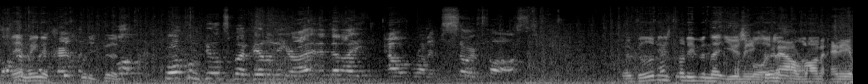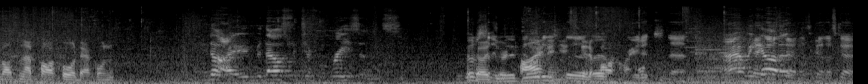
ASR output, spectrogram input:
Lachlan I mean, it's still pretty good. Loch- Lachlan builds mobility, right? And then I outrun him so fast. Mobility's not even that I mean, useful. you couldn't don't outrun any of us in that parkour, Declan. No, but that was for different reasons. I've got to say, Because you're mobility's and you the should have fought. overrated stat. Alright, we Okay, got let's it. go, let's go, let's go.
